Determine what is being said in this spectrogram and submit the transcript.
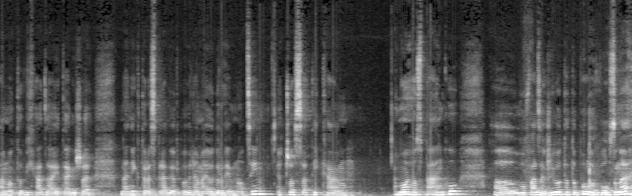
áno, to vychádza aj tak, že na niektoré správy odpovedám aj o druhej v noci. Čo sa týka môjho spánku, e, vo fázach života to bolo rôzne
